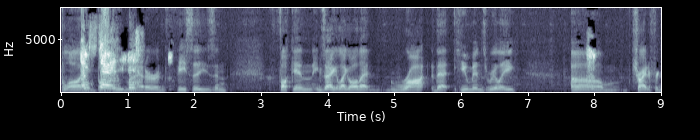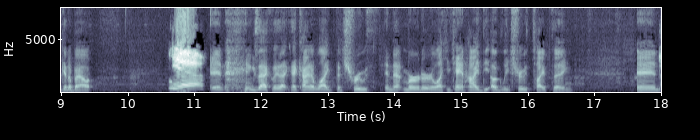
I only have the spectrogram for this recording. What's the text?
blood I'm and body matter and feces and fucking exactly like all that rot that humans really um try to forget about. Yeah. And exactly that, that kind of like the truth in that murder, like you can't hide the ugly truth type thing. And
